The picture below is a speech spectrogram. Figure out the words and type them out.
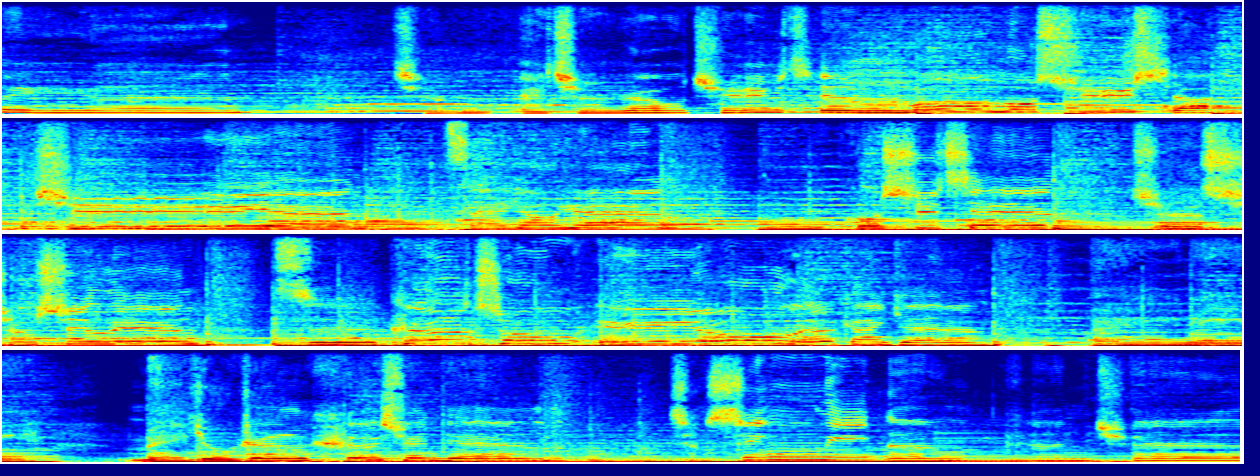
岁月，将爱缠绕指尖，默默许下誓言。再遥远，不过时间，这场失恋，此刻终于有了感言。爱你没有任何悬念，相信你能感觉。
